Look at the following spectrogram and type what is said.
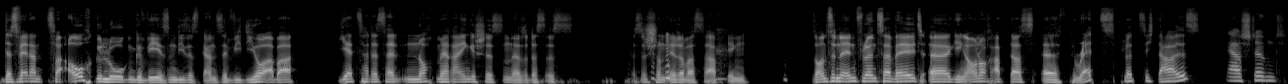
Das wäre dann zwar auch gelogen gewesen, dieses ganze Video, aber jetzt hat es halt noch mehr reingeschissen. Also das ist, das ist schon irre, was da abging. Sonst in der Influencer-Welt äh, ging auch noch ab, dass äh, Threads plötzlich da ist. Ja, stimmt.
